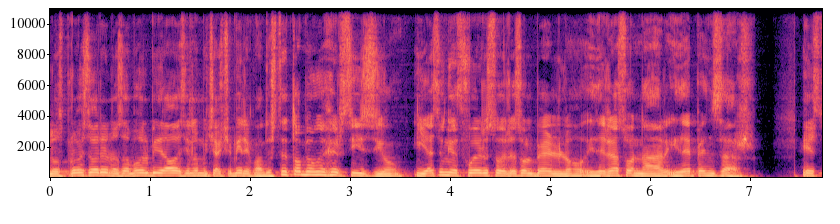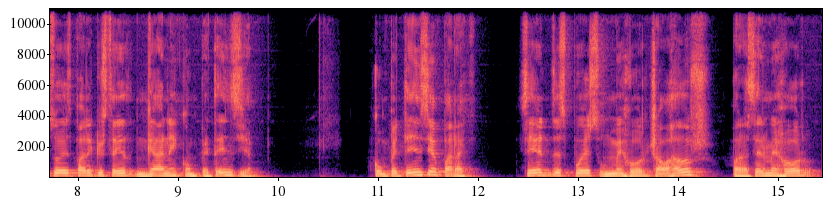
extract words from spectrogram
los profesores nos hemos olvidado de decirle al muchacho, mire, cuando usted tome un ejercicio y hace un esfuerzo de resolverlo y de razonar y de pensar, esto es para que usted gane competencia. Competencia para ser después un mejor trabajador, para ser mejor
